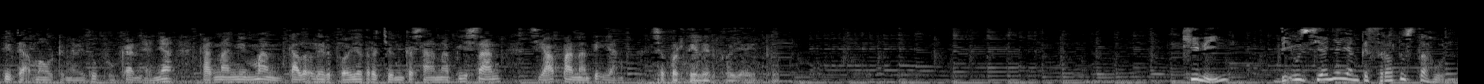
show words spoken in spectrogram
tidak mau dengan itu bukan hanya karena ngiman kalau Lirboyo terjun ke sana pisan siapa nanti yang seperti Lirboyo itu Kini, di usianya yang ke-100 tahun,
